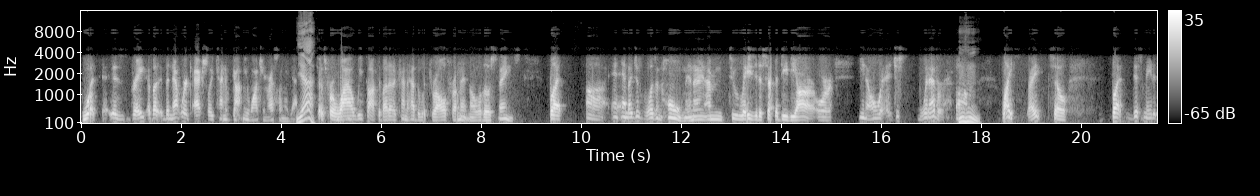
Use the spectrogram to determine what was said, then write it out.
what is great about the network actually kind of got me watching wrestling again. Yeah. Because for a while we talked about it, I kind of had the withdrawal from it and all of those things. But uh, and, and I just wasn't home, and I, I'm too lazy to set the DVR or, you know, just whatever. Um, life, right? So, but this made it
